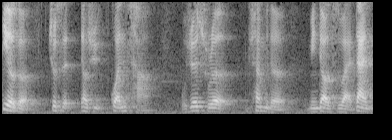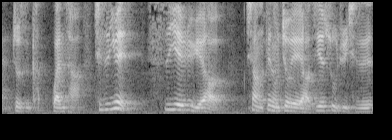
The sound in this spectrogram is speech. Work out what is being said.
第二个就是要去观察，我觉得除了川普的民调之外，但就是看观察，其实因为失业率也好像非农就业也好，这些数据其实。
